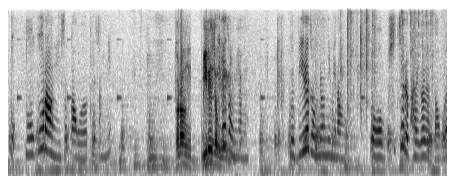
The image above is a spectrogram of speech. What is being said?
누, 누구랑 있었다고요, 태진님? 저랑 미래정령님. 미래정령. 그 미래정령님이랑 어, 시체를 발견했다고요?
